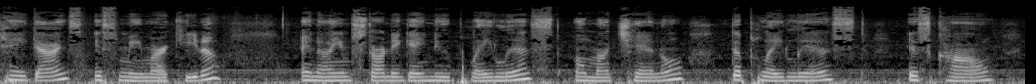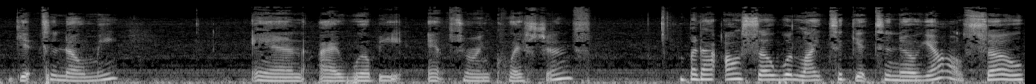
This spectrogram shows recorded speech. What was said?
Hey guys, it's me, Marquita, and I am starting a new playlist on my channel. The playlist is called Get to Know Me, and I will be answering questions. But I also would like to get to know y'all, so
